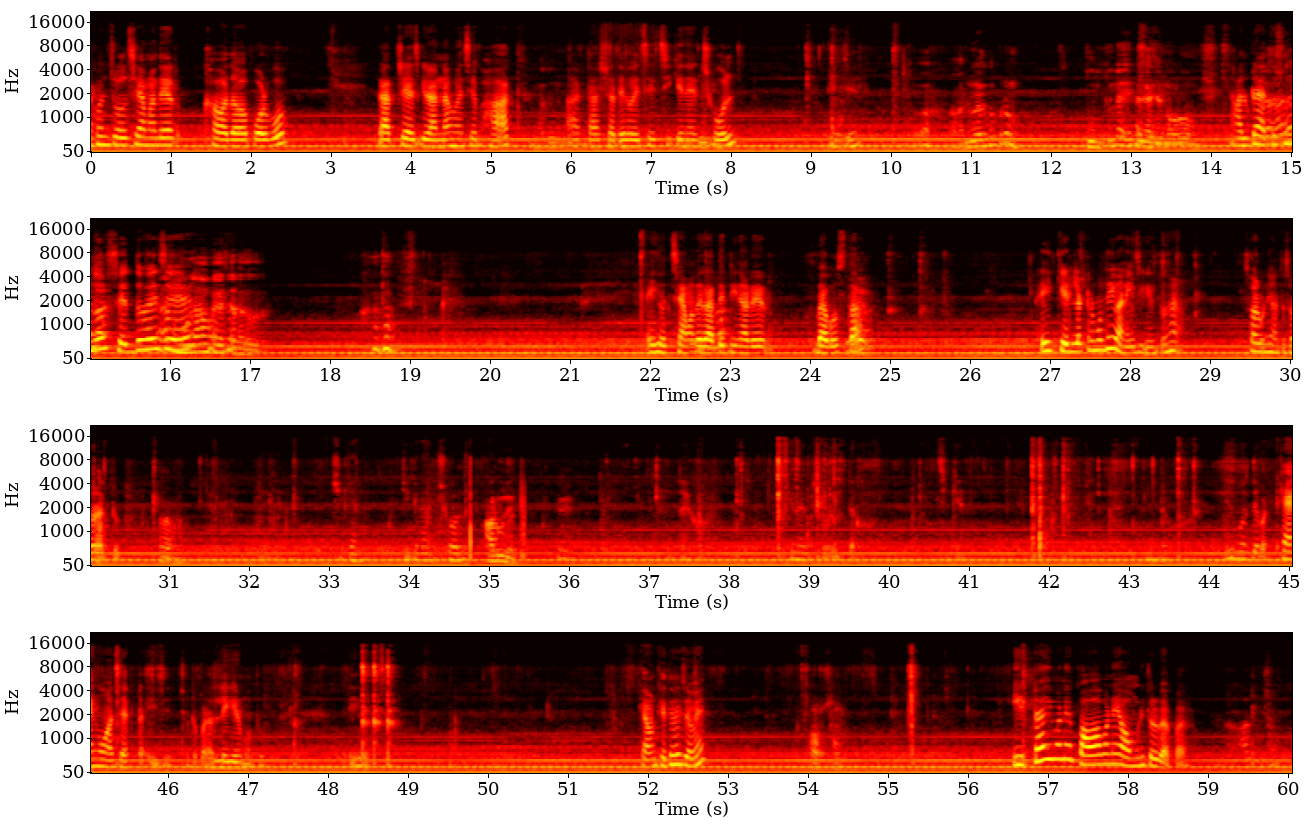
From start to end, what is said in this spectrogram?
এখন চলছে আমাদের খাওয়া দাওয়া পর্ব। রাত্রে আজকে রান্না হয়েছে ভাত আর তার সাথে হয়েছে চিকেনের ঝোল। এই যে। আলু একদম পুরো তুলতুলে হয়ে গেছে নরম। আলুটা এত সুন্দর সেদ্ধ হয়েছে। হয়ে গেছে এই হচ্ছে আমাদের রাতের ডিনারের ব্যবস্থা। এই কেটলাটার মধ্যেই বানিয়েছি কিন্তু হ্যাঁ। সরবনি হাতে সর একটু। হ্যাঁ, চিকেন চিকেনের ঝোল। আলু নে দেখো চিকেনের ঝোল দেখো। চিকেন এর মধ্যে আবার ঠ্যাংও আছে একটা এই যে ছোট পাড়ার লেগের মতো। এই হচ্ছে। কেমন খেতে হয়েছে আমি এটাই মানে পাওয়া মানে অমৃতর ব্যাপার। 啊。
